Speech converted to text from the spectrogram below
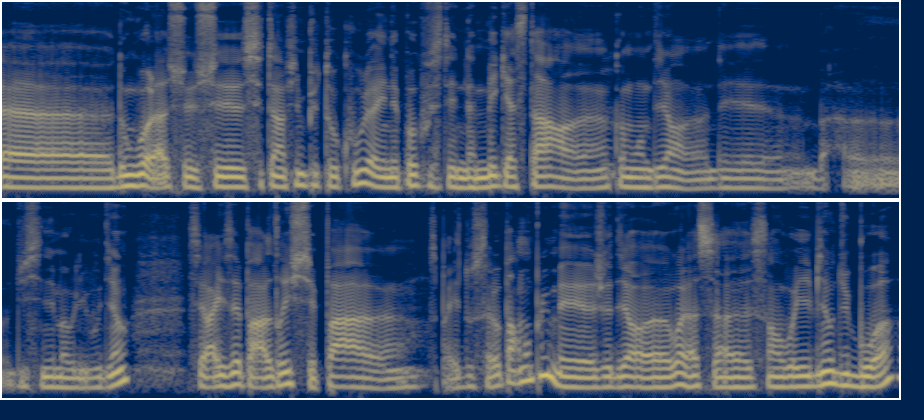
Euh, donc voilà c'est- c'est- c'était un film plutôt cool à une époque où c'était une méga star euh, comment dire des, bah, du cinéma hollywoodien c'est réalisé par Aldrich, c'est pas, c'est pas les douze salopards non plus, mais je veux dire, voilà, ça, ça envoyait bien du bois.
